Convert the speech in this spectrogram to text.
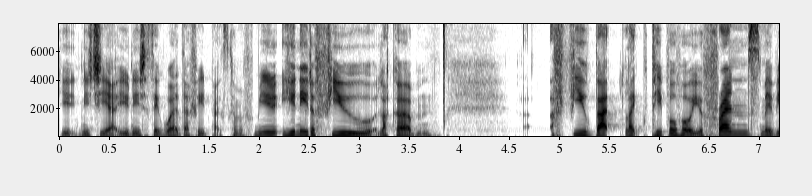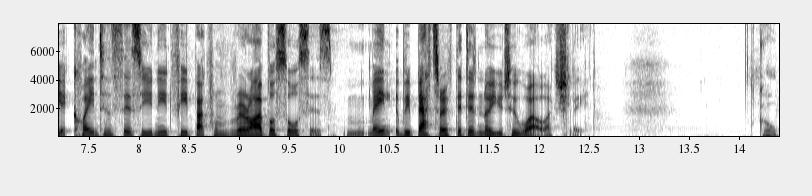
you need to yeah you need to think where their feedback's coming from. You you need a few like um a few back like people who are your friends, maybe acquaintances. So you need feedback from reliable sources. May, it'd be better if they didn't know you too well, actually. Cool.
